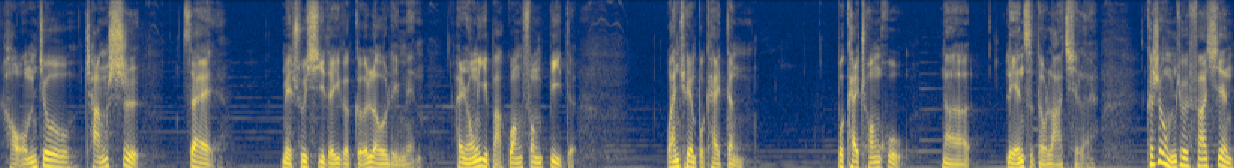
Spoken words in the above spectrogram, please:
好，我们就尝试在美术系的一个阁楼里面，很容易把光封闭的，完全不开灯，不开窗户，那帘子都拉起来。可是我们就会发现，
